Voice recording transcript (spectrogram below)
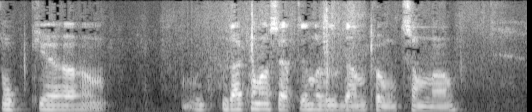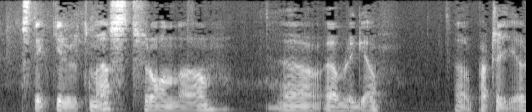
Och eh, där kan man säga att det är nog den punkt som uh, sticker ut mest från uh, övriga uh, partier.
